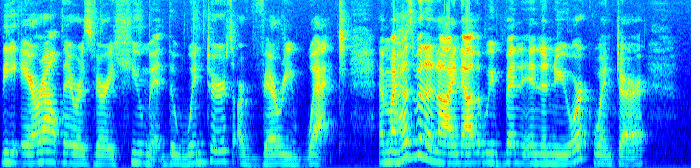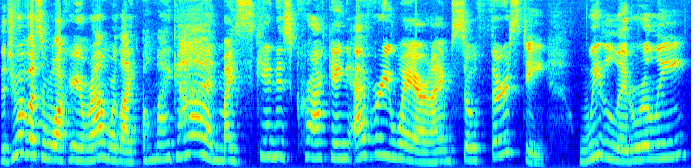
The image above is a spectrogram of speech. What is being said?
the air out there is very humid. The winters are very wet. And my husband and I, now that we've been in a New York winter, the two of us are walking around. We're like, oh my God, my skin is cracking everywhere and I'm so thirsty. We literally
